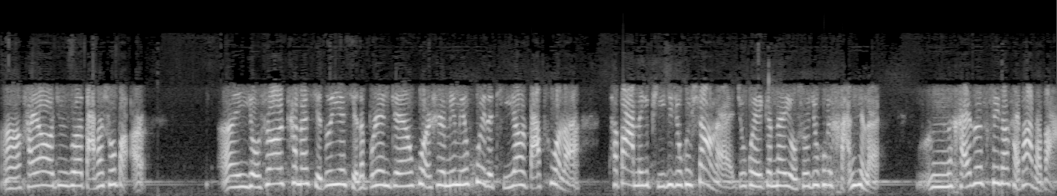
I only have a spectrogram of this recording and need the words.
嗯，还要就是说打他手板儿。嗯，有时候看他写作业写的不认真，或者是明明会的题要是答错了。他爸那个脾气就会上来，就会跟他有时候就会喊起来，嗯，孩子非常害怕他爸，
